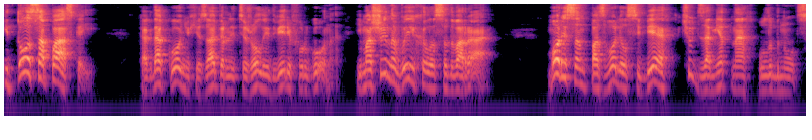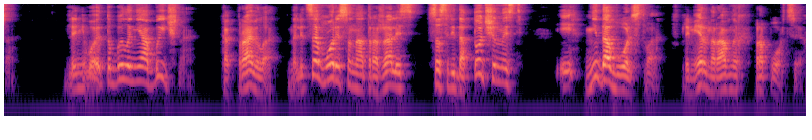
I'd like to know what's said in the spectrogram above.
и то с опаской. Когда конюхи заперли тяжелые двери фургона, и машина выехала со двора, Моррисон позволил себе чуть заметно улыбнуться. Для него это было необычно. Как правило, на лице Моррисона отражались сосредоточенность и недовольство в примерно равных пропорциях.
